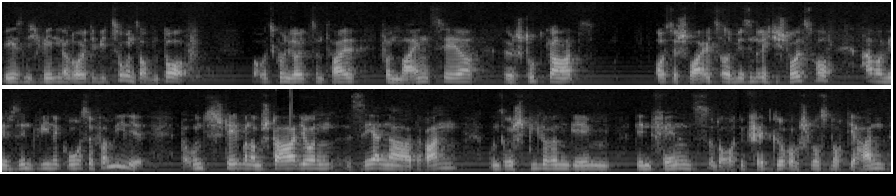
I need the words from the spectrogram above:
wesentlich weniger Leute wie zu uns auf dem Dorf. Bei uns kommen die Leute zum Teil von Mainz her, äh, Stuttgart, aus der Schweiz. Also wir sind richtig stolz drauf, aber wir sind wie eine große Familie. Bei uns steht man am Stadion sehr nah dran. Unsere Spielerinnen geben den Fans oder auch dem Fettclub am Schluss noch die Hand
